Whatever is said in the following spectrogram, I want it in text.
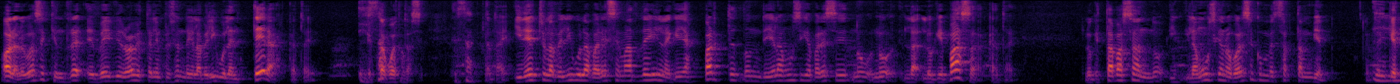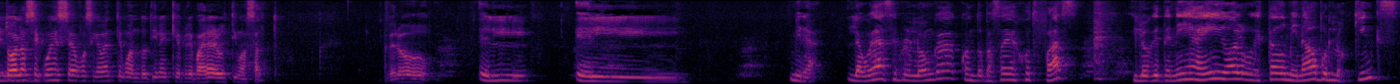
Ahora, lo que pasa es que en eh, Baby Driver está la impresión de que la película entera, ¿cachai? Está Exacto. puesta así. Exacto. ¿cachai? Y de hecho la película parece más débil en aquellas partes donde ya la música parece, no, no, la- lo que pasa, ¿cachai? Lo que está pasando y, y la música no parece conversar tan bien. ¿cachai? Que es El- toda la secuencia básicamente cuando tienen que preparar el último asalto. Pero el, el mira, la weá se prolonga cuando pasáis el Hot Fuzz y lo que tenéis ahí es algo que está dominado por los Kinks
